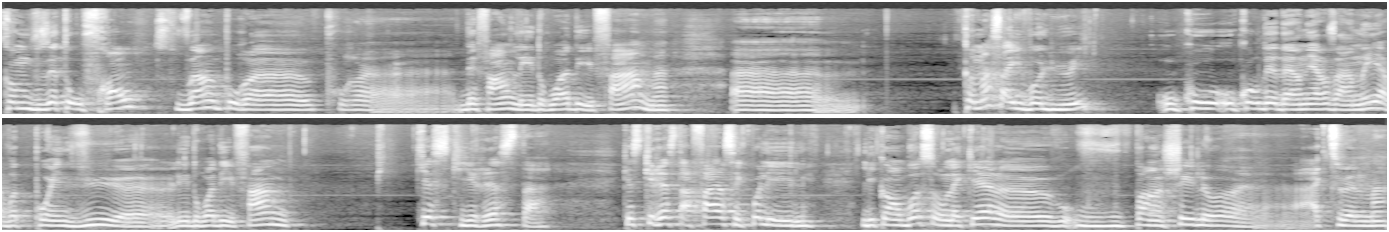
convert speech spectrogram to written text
Comme vous êtes au front, souvent pour, euh, pour euh, défendre les droits des femmes, euh, comment ça a évolué? Au cours, au cours des dernières années, à votre point de vue, euh, les droits des femmes? Qu'est-ce qui reste à, qu'est-ce qui reste à faire? C'est quoi les, les combats sur lesquels euh, vous vous penchez là, euh, actuellement?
